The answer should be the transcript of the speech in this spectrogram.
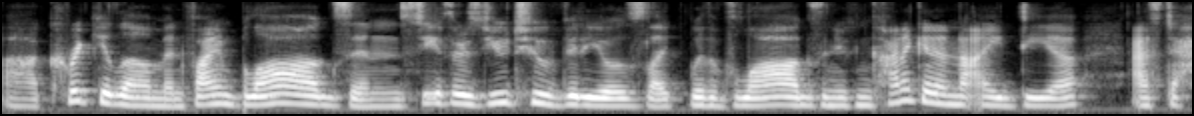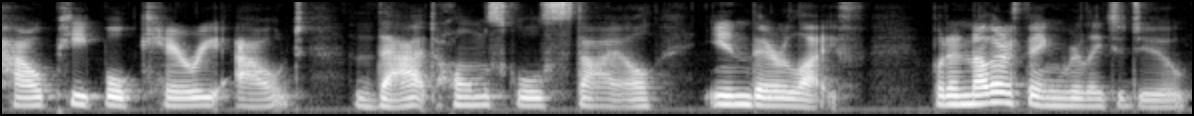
uh, curriculum and find blogs and see if there's YouTube videos like with vlogs, and you can kind of get an idea as to how people carry out that homeschool style in their life. But another thing, really, to do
